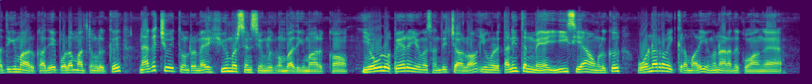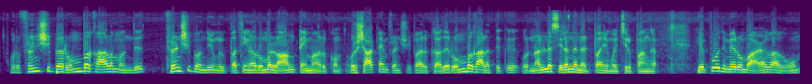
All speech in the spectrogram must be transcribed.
அதிகமாக இருக்கும். அதே போல் மற்றவங்களுக்கு நகைச்சுவை தோன்ற மாதிரி ஹியூமர் சென்ஸ் இவங்களுக்கு ரொம்ப அதிகமாக இருக்கும். எவ்வளோ பேரை இவங்க சந்தித்தாலும் இவங்களோட தனித்தன்மையை ஈஸியாக அவங்களுக்கு உணர வைக்கிற மாதிரி இவங்க நடந்துக்குவாங்க. ஒரு ஃப்ரெண்ட்ஷிப்பை ரொம்ப காலம் வந்து ஃப்ரெண்ட்ஷிப் வந்து இவங்களுக்கு பார்த்தீங்கன்னா ரொம்ப லாங் டைமாக இருக்கும். ஒரு ஷார்ட் டைம் ஃப்ரெண்ட்ஷிப்பாக இருக்காது. ரொம்ப காலத்துக்கு ஒரு நல்ல சிறந்த நட்பாக இவங்க வச்சுருப்பாங்க. எப்போதுமே ரொம்ப அழகாகவும்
